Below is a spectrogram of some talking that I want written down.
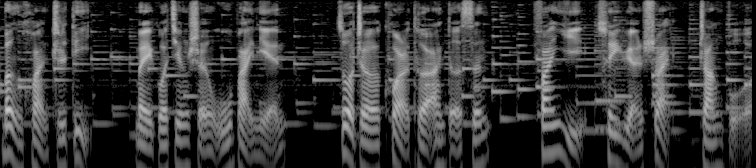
梦幻之地，美国精神五百年，作者库尔特·安德森，翻译崔元帅、张博。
